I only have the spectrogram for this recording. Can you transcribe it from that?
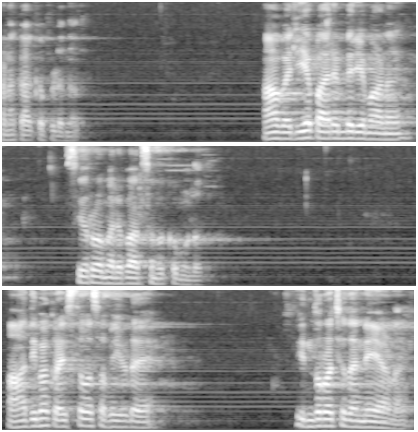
കണക്കാക്കപ്പെടുന്നത്. ആ വലിയ പാരമ്പര്യമാണ് സീറോ മലബാർ സഭക്കുമുള്ളത്. ആദിമ ക്രൈസ്തവ സഭയുടെ പിന്തുടർച്ച തന്നെയാണ്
